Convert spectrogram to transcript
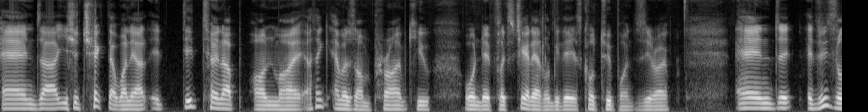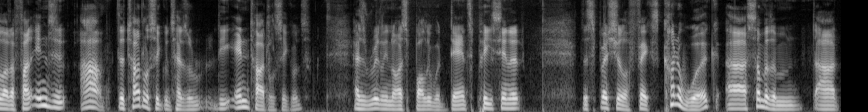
And uh, you should check that one out. It did turn up on my, I think, Amazon Prime queue or Netflix. Check it out, it'll be there. It's called 2.0 and it, it is a lot of fun. In, ah, the title sequence has a the end title sequence has a really nice Bollywood dance piece in it. The special effects kind of work. Uh, some of them aren't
